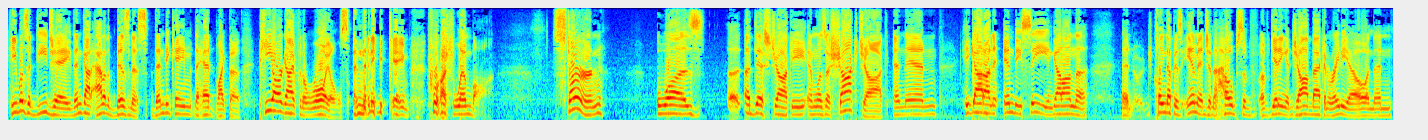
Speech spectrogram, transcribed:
He was a DJ, then got out of the business, then became the head, like the PR guy for the Royals, and then he became Rush Limbaugh. Stern was a, a disc jockey and was a shock jock, and then he got on NBC and got on the and cleaned up his image in the hopes of, of getting a job back in radio. And then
